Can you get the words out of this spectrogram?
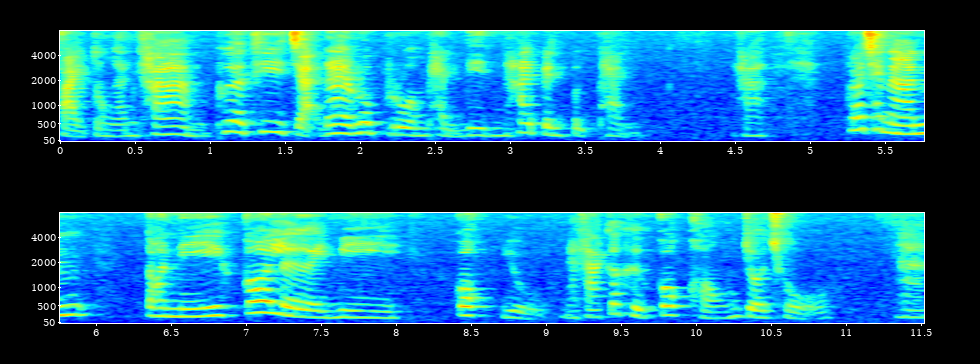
ฝ่ายตรงกันข้าม เพื่อที่จะได้รวบรวมแผ่นดินให้เป็นปึกแผ่นนะคะเพราะฉะนั้นตอนนี้ก็เลยมีก๊กอยู่นะคะก็คือก๊กของโจโฉนะะ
